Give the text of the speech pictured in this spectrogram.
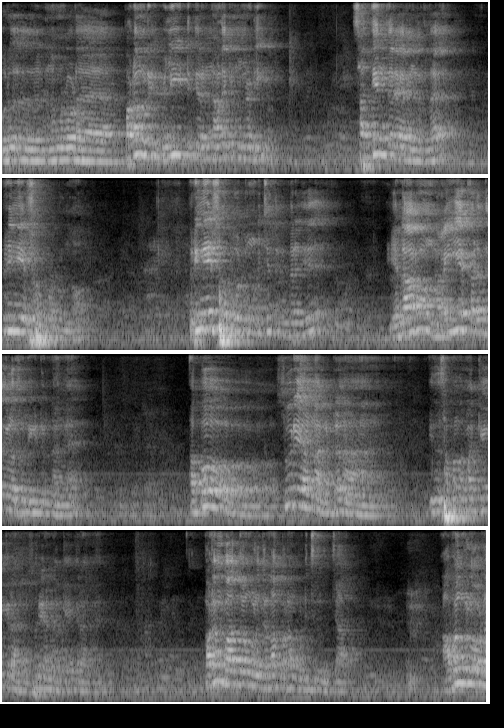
ஒரு நம்மளோட படம் வெளியிட்டுக்கு ரெண்டு நாளைக்கு முன்னாடி சத்யன் திரையரங்கத்தில் ப்ரீமியர் ஷோ போட்டிருந்தோம். ப்ரீமியர் ஷோ போட்டு முடிச்சதுக்கு பிறகு எல்லாரும் நிறைய கருத்து அப்போது சூர்யா அண்ணா கிட்ட நான் இது சம்மந்தமாக கேட்குறாங்க சூர்யா அண்ணா கேட்குறாங்க படம் பார்த்தவங்களுக்கெல்லாம் படம் பிடிச்சிருந்துச்சா? அவங்களோட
